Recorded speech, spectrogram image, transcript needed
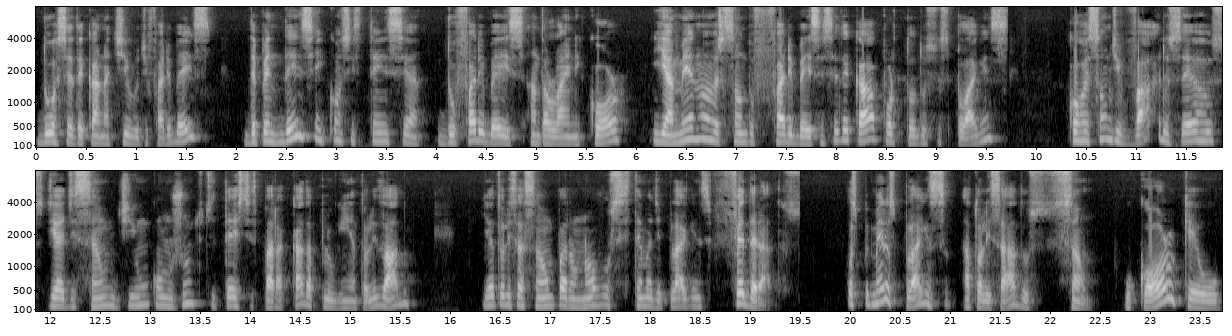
do SDK nativo de Firebase, dependência e consistência do Firebase Underline Core e a mesma versão do Firebase SDK por todos os plugins, correção de vários erros de adição de um conjunto de testes para cada plugin atualizado e atualização para um novo sistema de plugins federados. Os primeiros plugins atualizados são o Core, que é o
